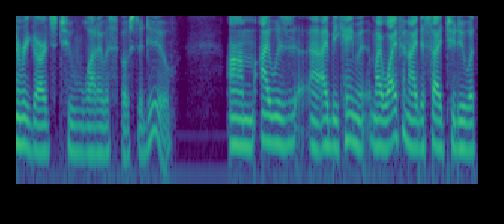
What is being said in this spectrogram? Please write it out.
in regards to what I was supposed to do. Um, I was, uh, I became, my wife and I decided to do what,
